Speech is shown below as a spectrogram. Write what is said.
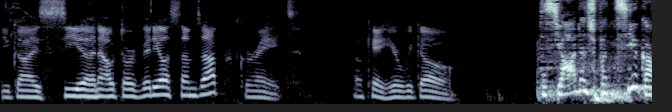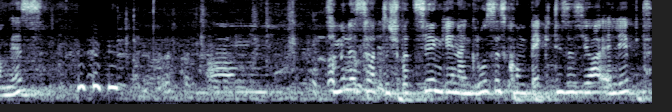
You guys see an outdoor video? Thumbs up? Great. Okay, here we go. Das Jahr des Spazierganges. ähm, zumindest hat das Spazierengehen ein großes Comeback dieses Jahr erlebt.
